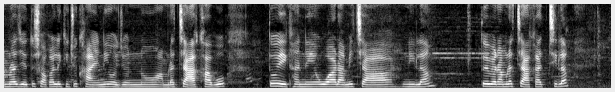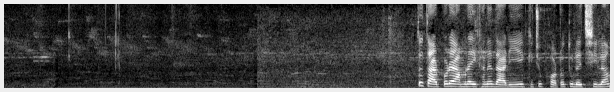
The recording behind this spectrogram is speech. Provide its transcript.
আমরা যেহেতু সকালে কিছু খাইনি, ওই জন্য আমরা চা খাব। তো এখানে ও আর আমি চা নিলাম। তো এবার আমরা চা খাচ্ছিলাম। তো তারপরে আমরা এখানে দাঁড়িয়ে কিছু ফটো তুলেছিলাম।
